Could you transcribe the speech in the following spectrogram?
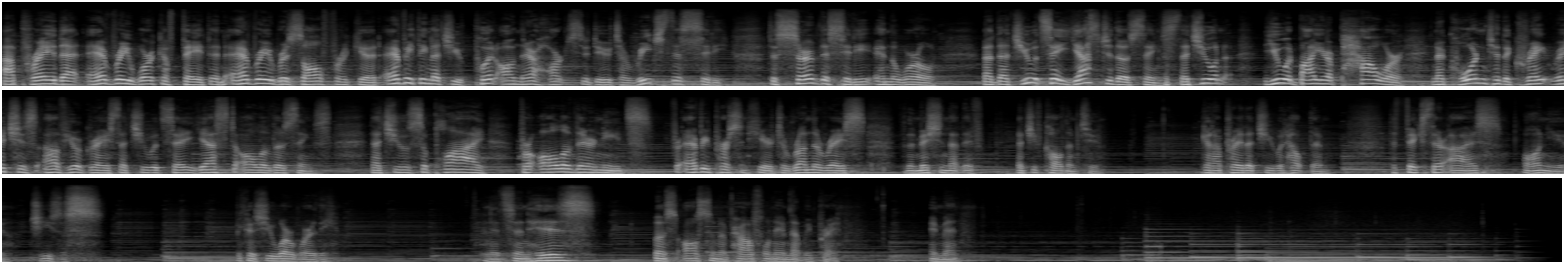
I pray that every work of faith and every resolve for good, everything that you've put on their hearts to do to reach this city, to serve this city and the world, that, that you would say yes to those things, that you would, you would, by your power and according to the great riches of your grace, that you would say yes to all of those things, that you will supply for all of their needs for every person here to run the race for the mission that, they've, that you've called them to. God, I pray that you would help them to fix their eyes on you, Jesus, because you are worthy. And it's in his most awesome and powerful name that we pray. Amen.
